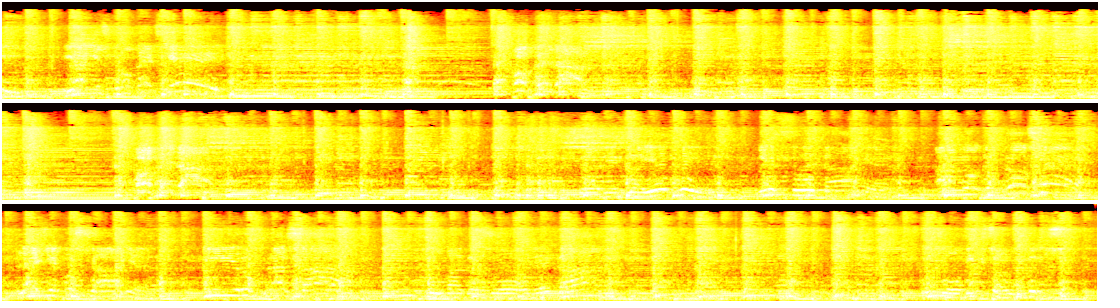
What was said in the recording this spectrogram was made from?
to proszę, lecie po ścianie i rozprasza uwagę człowieka. Człowiek chciałby się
